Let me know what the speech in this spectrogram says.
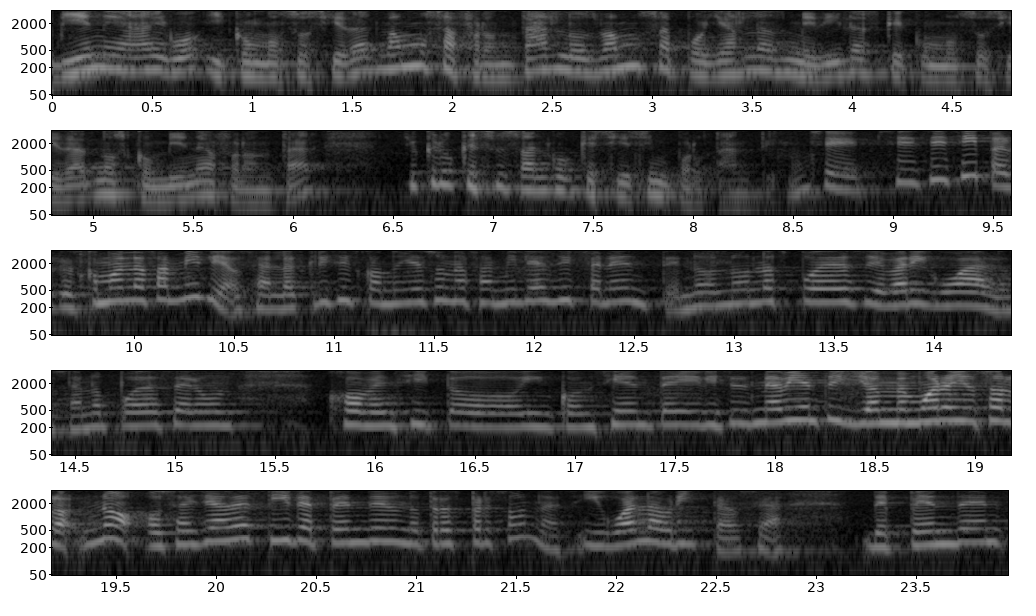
viene algo y como sociedad vamos a afrontarlos, vamos a apoyar las medidas que como sociedad nos conviene afrontar. Yo creo que eso es algo que sí es importante. ¿no? Sí, sí, sí, sí, porque es como en la familia, o sea, las crisis cuando ya es una familia es diferente, no, no las puedes llevar igual, o sea, no puedes ser un jovencito inconsciente y dices, me aviento y yo me muero yo solo. No, o sea, ya de ti dependen otras personas, igual ahorita, o sea, dependen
